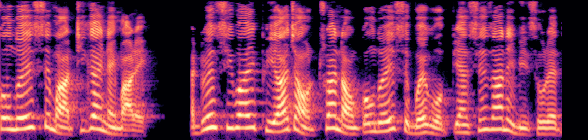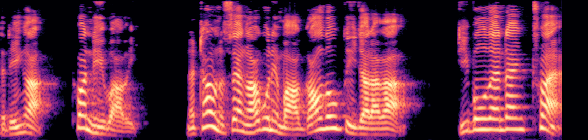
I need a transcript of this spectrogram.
ကုန်သွယ်ရေးစစ်မှာထိခိုက်နိုင်ပါတယ်။အတွင်းစီးပွားရေးဖိအားကြောင့် Trump တောင်ကုန်သွယ်ရေးစစ်ပွဲကိုပြန်ဆင်းစားနေပြီဆိုတဲ့သတင်းကထွက်နေပါပြီ။2025ခုနှစ်မှာအကောင်းဆုံးတည်ကြတာက ဒီပုံစံတိုင်း Trump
